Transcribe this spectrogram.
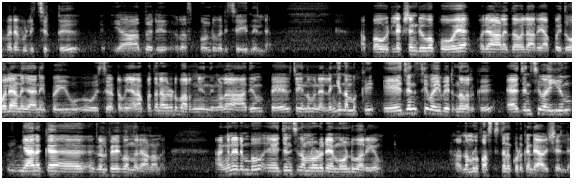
ഇവരെ വിളിച്ചിട്ട് യാതൊരു റെസ്പോണ്ട് ഇവർ ചെയ്യുന്നില്ല. അപ്പോൾ ഒരു ലക്ഷം രൂപ പോയ ഒരാൾ ഇതുപോലെ അറിയാം. അപ്പൊ ഇതുപോലെയാണ് ഞാൻ ഇപ്പോൾ ഈ വോയിസ് കേട്ടപ്പോൾ ഞാൻ അപ്പൊ തന്നെ അവരോട് പറഞ്ഞു നിങ്ങൾ ആദ്യം പേ ചെയ്യുന്ന മുന്നേ അല്ലെങ്കിൽ നമുക്ക് ഏജൻസി വഴി വരുന്നവർക്ക് ഏജൻസി വഴിയും ഞാനൊക്കെ ഗൾഫിലേക്ക് വന്ന ഒരാളാണ്. അങ്ങനെ വരുമ്പോൾ ഏജൻസി നമ്മളോട് ഒരു എമൗണ്ട് പറയും. അത് നമ്മൾ ഫസ്റ്റ് തന്നെ കൊടുക്കേണ്ട ആവശ്യമില്ല.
